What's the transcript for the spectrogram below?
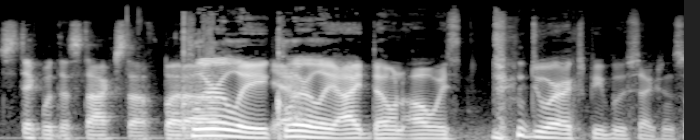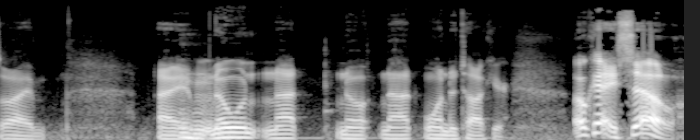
stick with the stock stuff. But uh, clearly, yeah. clearly, I don't always do our XP boost section, so I, I am Mm-hmm. no one, not no, not one to talk here. Okay, so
